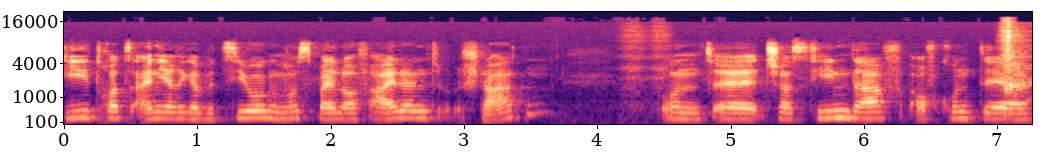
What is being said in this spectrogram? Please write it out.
die trotz einjähriger Beziehung muss bei Love Island starten. Und äh, Justine darf aufgrund der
